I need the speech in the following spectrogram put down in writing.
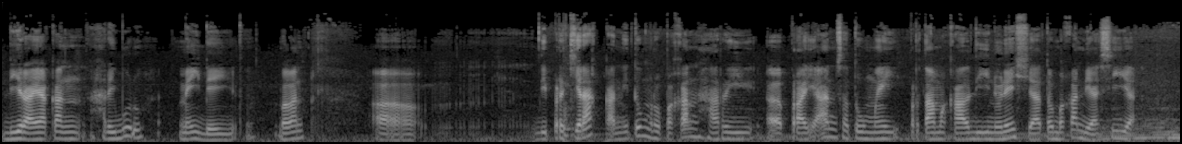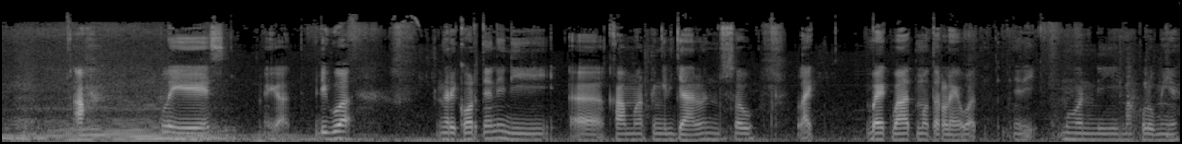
dirayakan hari buruh May Day gitu. Bahkan uh, diperkirakan itu merupakan hari uh, perayaan 1 Mei pertama kali di Indonesia atau bahkan di Asia. Ah please. Oh my god. Jadi gue ngerekordnya nih di uh, kamar pinggir jalan. So like baik banget motor lewat. Jadi mohon dimaklumi ya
